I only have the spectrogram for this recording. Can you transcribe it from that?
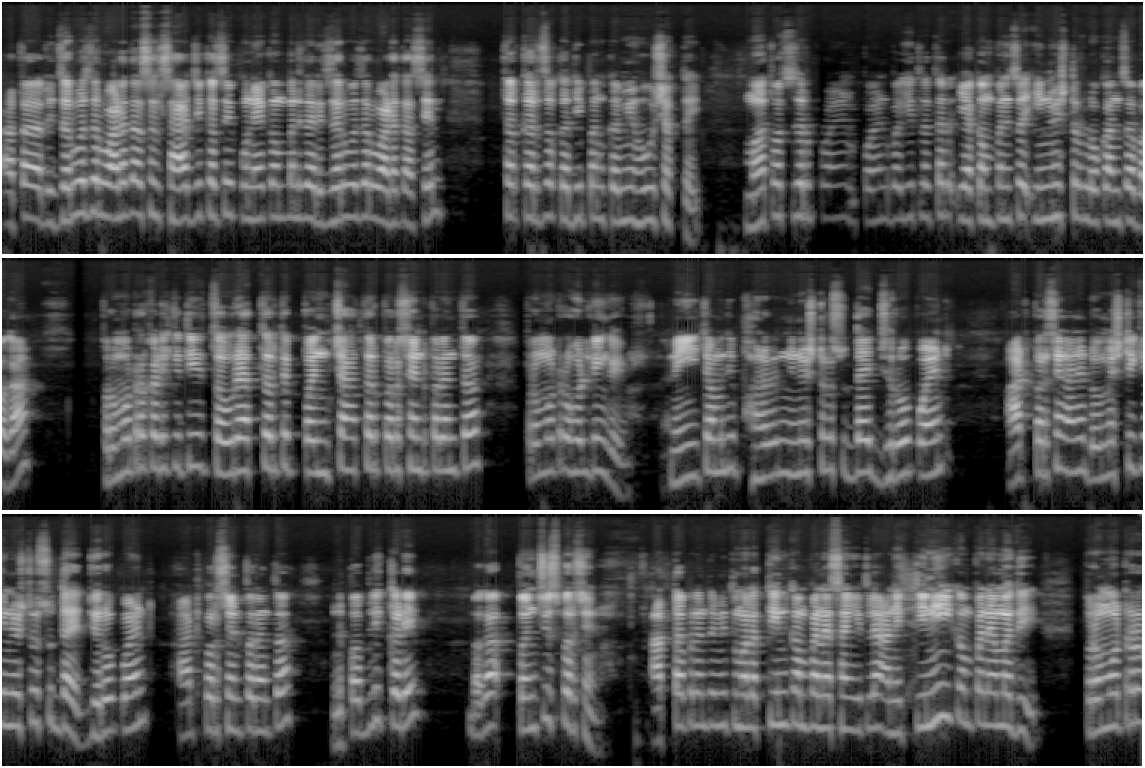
आता रिझर्व्ह जर वाढत असेल साहजिकच आहे कोण्या कंपनीचा रिझर्व्ह जर वाढत असेल तर कर्ज कधी पण कमी होऊ शकते महत्त्वाचं जर पॉईंट पॉईंट बघितलं तर या कंपनीचं इन्व्हेस्टर लोकांचं बघा प्रमोटरकडे किती? चौऱ्याहत्तर ते पंच्याहत्तर पर्सेंटपर्यंत प्रमोटर होल्डिंग आहे. आणि याच्यामध्ये फॉरेन इन्व्हेस्टरसुद्धा आहेत झिरो पॉईंट आठ पर्सेंट आणि डोमेस्टिक इन्व्हेस्टरसुद्धा आहेत झिरो पॉईंट आठ पर्सेंटपर्यंत आणि पब्लिककडे बघा पंचवीस पर्सेंट आत्तापर्यंत मी तुम्हाला तीन कंपन्या सांगितल्या आणि तिन्ही कंपन्यामध्ये प्रमोटर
